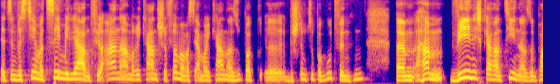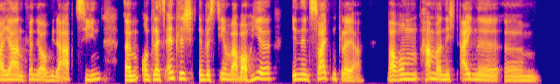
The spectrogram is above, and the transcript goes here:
Jetzt investieren wir 10 Milliarden für eine amerikanische Firma, was die Amerikaner super, äh, bestimmt super gut finden, ähm, haben wenig Garantien, also ein paar Jahren können die auch wieder abziehen. Ähm, und letztendlich investieren wir aber auch hier in den zweiten Player warum haben wir nicht eigene ähm,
